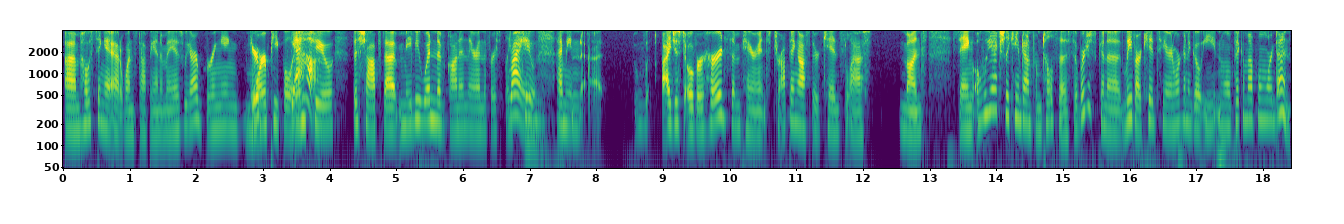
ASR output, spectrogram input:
Um, hosting it at One Stop Anime is we are bringing You're- more people yeah. into the shop that maybe wouldn't have gone in there in the first place Right. too. I mean, uh, w- I just overheard some parents dropping off their kids last month saying, "Oh, we actually came down from Tulsa, so we're just gonna leave our kids here and we're gonna go eat and we'll pick them up when we're done."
